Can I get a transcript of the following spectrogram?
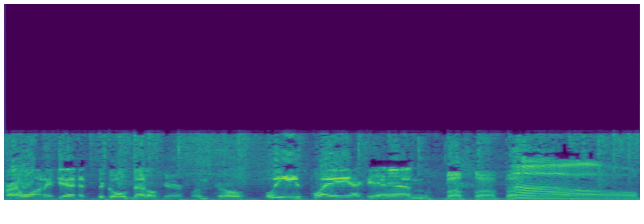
I want to get the gold medal here. Let's go. Please play again. Ba, ba, ba. Oh.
